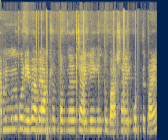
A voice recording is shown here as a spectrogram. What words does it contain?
আমি মনে করি এভাবে আম সত্য আপনারা চাইলেই কিন্তু বাসায় করতে পারেন।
